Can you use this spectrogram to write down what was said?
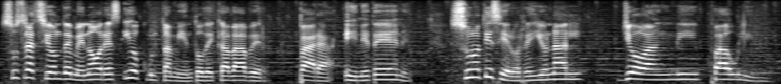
sustracción de menores y ocultamiento de cadáver. Para NTN, su noticiero regional, Joanny Paulino.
